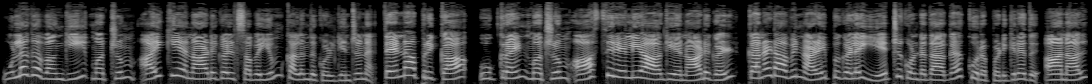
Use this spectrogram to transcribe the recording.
உலக வங்கி மற்றும் ஐக்கிய நாடுகள் சபையும் கலந்து கொள்கின்றன. தென்னாப்பிரிக்கா உக்ரைன் மற்றும் ஆஸ்திரேலியா ஆகிய நாடுகள் கனடாவின் அழைப்புகளை ஏற்றுக்கொண்டதாக கூறப்படுகிறது. ஆனால்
